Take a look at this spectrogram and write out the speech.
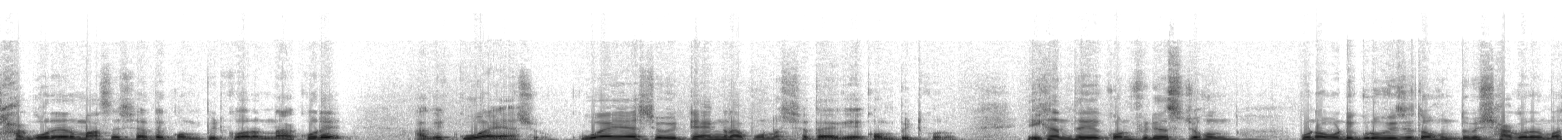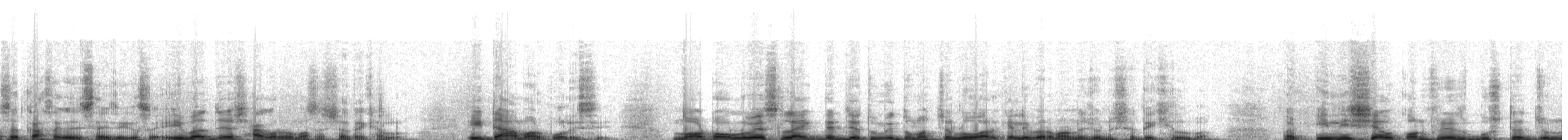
সাগরের মাছের সাথে কম্পিট করা না করে আগে কুয়ায় আসো। কুয়ায় আসে ওই ট্যাংরা পোনার সাথে আগে কম্পিট করো। এখান থেকে কনফিডেন্স যখন মোটামুটি গ্রো হয়েছে, তখন তুমি সাগরের মাছের কাছাকাছি সাইজে গেছো। এইবার যে সাগরের মাছের সাথে খেলো। এটা আমার policy not always like that যে তুমি তোমার লোয়ার ক্যালিবার মানুষজনের সাথে খেলবা। বাট ইনিশিয়াল কনফিডেন্স বুস্টের জন্য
